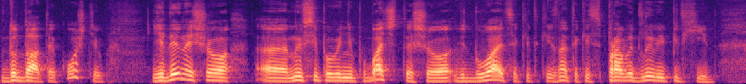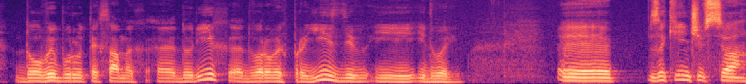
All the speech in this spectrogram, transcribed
додати коштів. Єдине, що е, ми всі повинні побачити, що відбувається такий, знаєте, такий справедливий підхід до вибору тих самих е, доріг, е, дворових приїздів і, і дворів. Е, Закінчився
